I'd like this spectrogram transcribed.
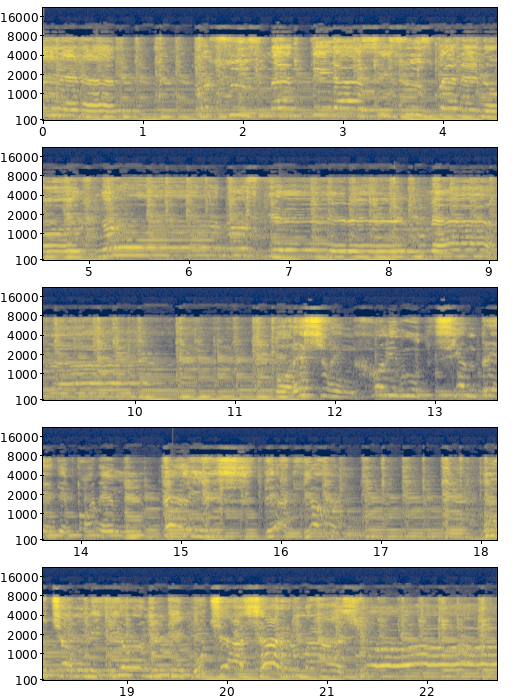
Envenenan con sus mentiras y sus venenos. No nos quieren nada. Por eso en Hollywood siempre te ponen pelis de acción, mucha munición y muchas armas. ¡Oh!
